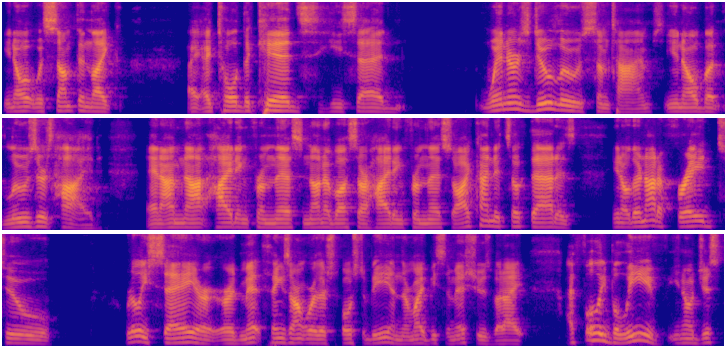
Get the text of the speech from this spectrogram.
you know, it was something like I, I told the kids, he said, winners do lose sometimes, you know, but losers hide. And I'm not hiding from this. None of us are hiding from this. So I kind of took that as, you know, they're not afraid to really say or, or, admit things aren't where they're supposed to be and there might be some issues. But I, I fully believe, you know, just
